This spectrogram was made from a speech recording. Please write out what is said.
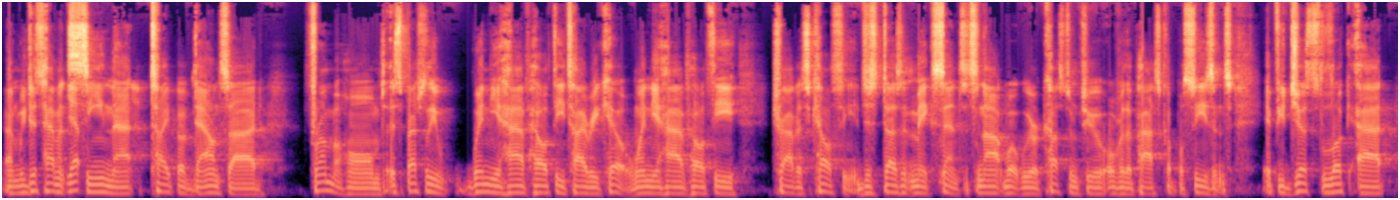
And we just haven't Yep. seen that type of downside from Mahomes, especially when you have healthy Tyreek Hill, when you have healthy Travis Kelce. It just doesn't make sense. It's not what we were accustomed to over the past couple seasons. If you just look at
